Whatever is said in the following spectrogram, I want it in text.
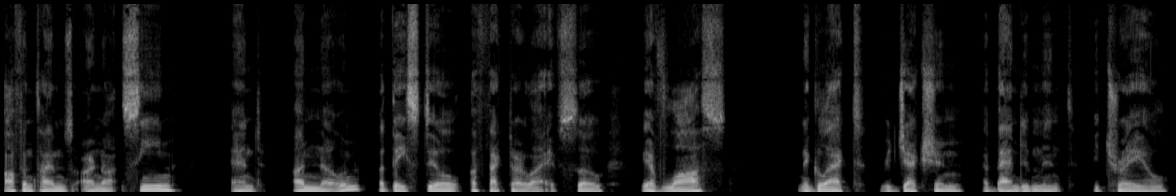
oftentimes are not seen and unknown, but they still affect our lives. So we have loss, neglect, rejection, abandonment, betrayal,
